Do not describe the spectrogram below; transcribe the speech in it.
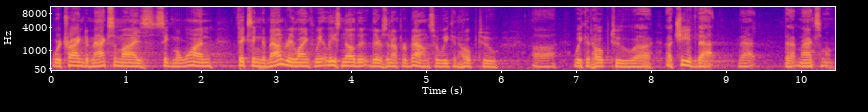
were trying to maximize sigma 1, fixing the boundary length, we at least know that there's an upper bound, so we can hope to, uh, we could hope to uh, achieve that, that, that maximum.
